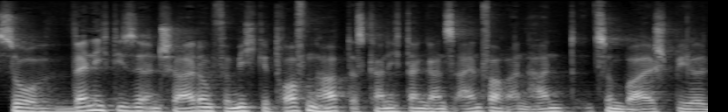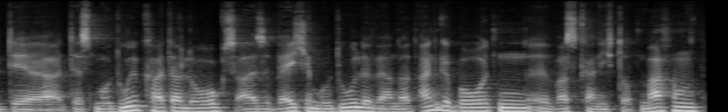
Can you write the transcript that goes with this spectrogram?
So, wenn ich diese Entscheidung für mich getroffen habe, das kann ich dann ganz einfach anhand zum Beispiel der, des Modulkatalogs, also welche Module werden dort angeboten, äh, was kann ich dort machen.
